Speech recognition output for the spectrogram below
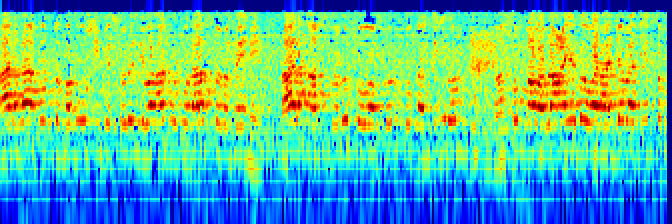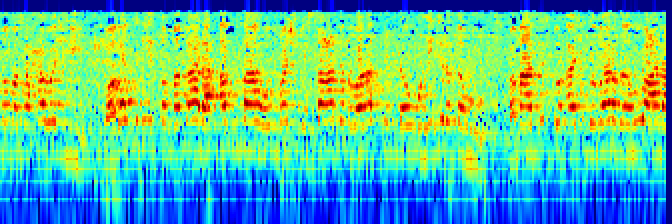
قال لا قلت فاوصي بالثلث واترك الثلثين قال الثلث والثلث كثير ثم وضع يده ولا جبتي ثم مسح وجهي وبطني ثم قال اللهم اشف سعدا واتم له هجرته فما زلت اجد برده على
